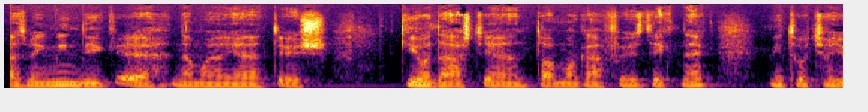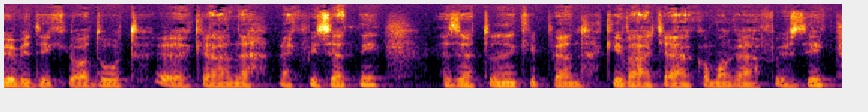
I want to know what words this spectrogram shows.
Ez még mindig eh, nem olyan jelentős kiadást jelent a magánfőzdéknek, mint hogyha jövedéki adót eh, kellene megfizetni, ezzel tulajdonképpen kiváltják a magánfőzdék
